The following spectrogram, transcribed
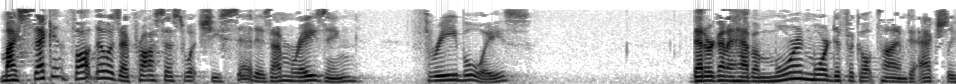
My second thought, though, as I processed what she said, is I'm raising three boys that are going to have a more and more difficult time to actually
